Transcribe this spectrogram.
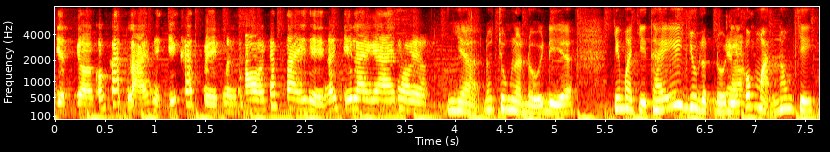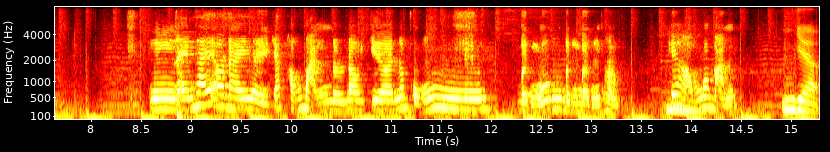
dịch rồi có khách lại thì chỉ khách việt mình thôi khách tây thì nó chỉ lai gai thôi à dạ, nói chung là nội địa. Nhưng mà chị thấy du lịch nội địa Dạ. có mạnh không chị? ừ, em thấy ở đây thì chắc không mạnh được đâu chưa nó cũng bình quân bình bình thôi chứ Ừ. không có mạnh Dạ.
